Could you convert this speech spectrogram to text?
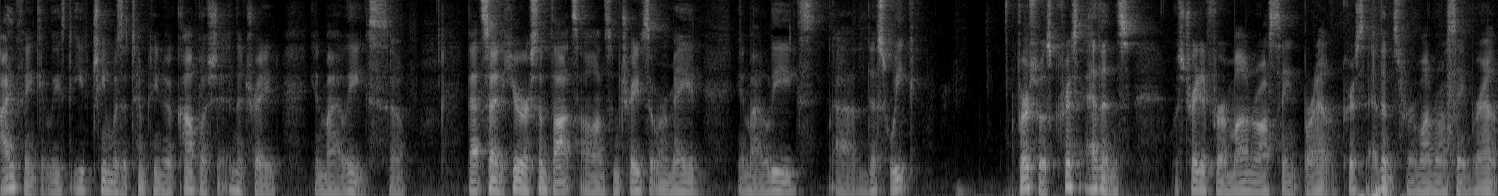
I think at least each team was attempting to accomplish in the trade in my leagues. So that said, here are some thoughts on some trades that were made in my leagues uh, this week. First was Chris Evans was traded for Amon-Ra St. Brown. Chris Evans for Amon-Ra St. Brown.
